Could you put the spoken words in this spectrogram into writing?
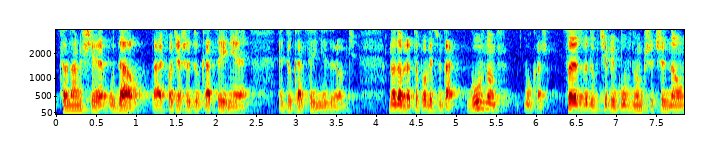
co nam się udało, tak? chociaż edukacyjnie, edukacyjnie zrobić. No dobra, to powiedzmy tak, główną, Łukasz, co jest według Ciebie główną przyczyną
